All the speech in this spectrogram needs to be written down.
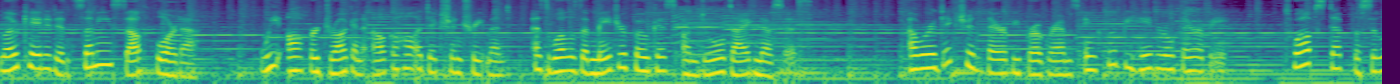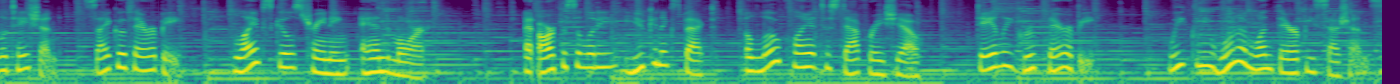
Located in sunny South Florida, we offer drug and alcohol addiction treatment as well as a major focus on dual diagnosis. Our addiction therapy programs include behavioral therapy, 12 step facilitation, psychotherapy, life skills training, and more. At our facility, you can expect a low client to staff ratio, daily group therapy, weekly one on one therapy sessions,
